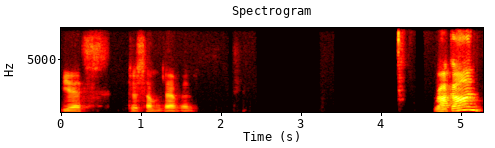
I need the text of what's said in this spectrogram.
Yes, to some level. Rock on.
